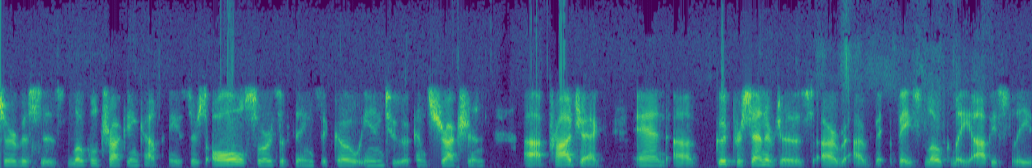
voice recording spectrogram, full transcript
services, local trucking companies. There's all sorts of things that go into a construction uh, project and a good percentages are, are based locally. Obviously,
